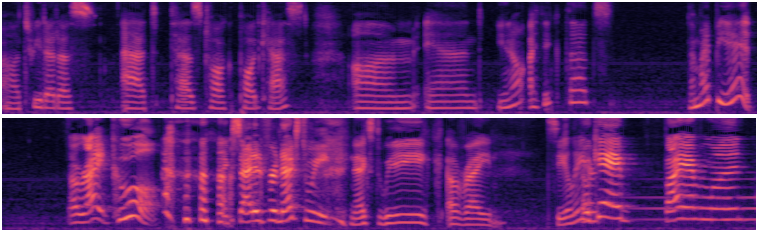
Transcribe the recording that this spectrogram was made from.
uh, tweet at us at Taz Talk Podcast. Um, and you know, I think that's that might be it. all right cool excited for next week Next week. All right. See you later. okay bye everyone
